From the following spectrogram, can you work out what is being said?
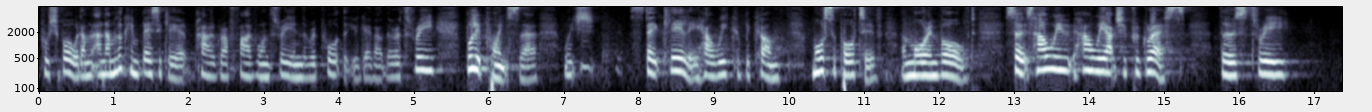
push forward. I'm, and I'm looking basically at paragraph 513 in the report that you gave out. There are three bullet points there which state clearly how we could become more supportive and more involved. So it's how we, how we actually progress those three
